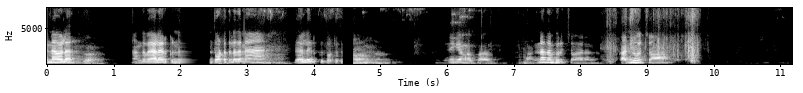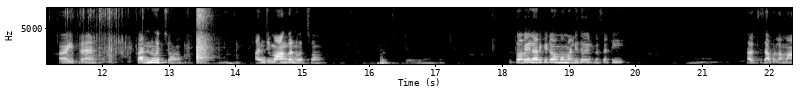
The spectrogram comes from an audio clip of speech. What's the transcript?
என்ன வேலை? அங்கே வேலை இருக்குன்னு. தோட்டத்தில் தானே. வேலை இருக்குது தோட்டத்தில். இன்னைக்கு அங்கே பண்ணை தான் பிரித்தோம் வேற என்ன கண்ணு வச்சோம். ஹாய் ஃப்ரெண்ட்ஸ் கண்ணு வச்சோம். அஞ்சு மாங்கன்று வச்சோம். துவையல் அரைக்கிட்டோமா மல்லி துவையல் பசாட்டி. அரைச்சி சாப்பிட்லாமா?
